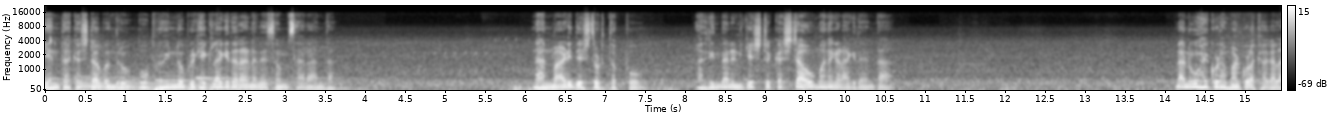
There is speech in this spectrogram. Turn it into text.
ಎಂಥ ಕಷ್ಟ ಬಂದರೂ ಒಬ್ರು ಇನ್ನೊಬ್ರಿಗೆ ಹೆಗ್ಲಾಗಿದಾರ ಅನ್ನೋದೇ ಸಂಸಾರ ಅಂತ. ನಾನು ಮಾಡಿದ್ದೆಷ್ಟು ದೊಡ್ಡ ತಪ್ಪು, ಅದರಿಂದ ನಿನಗೆಷ್ಟು ಕಷ್ಟ ಅವಮಾನಗಳಾಗಿದೆ ಅಂತ. ನಾನು ಊಹೆ ಕೂಡ ಮಾಡ್ಕೊಳಕ್ಕಾಗಲ್ಲ.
